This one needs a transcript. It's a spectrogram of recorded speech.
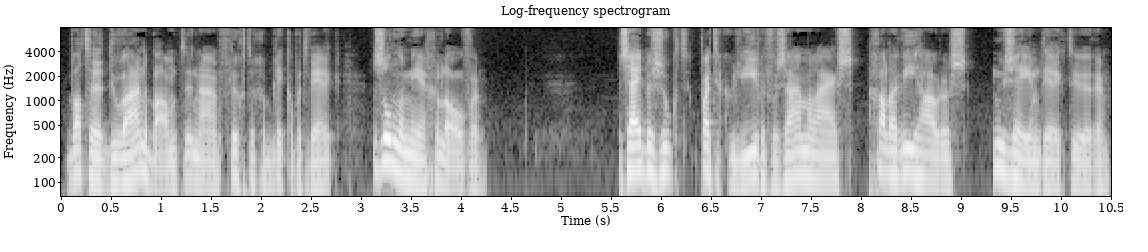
wat de douanebeambten na een vluchtige blik op het werk zonder meer geloven. Zij bezoekt particuliere verzamelaars, galeriehouders, museumdirecteuren.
